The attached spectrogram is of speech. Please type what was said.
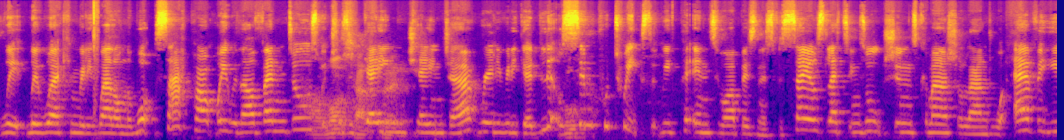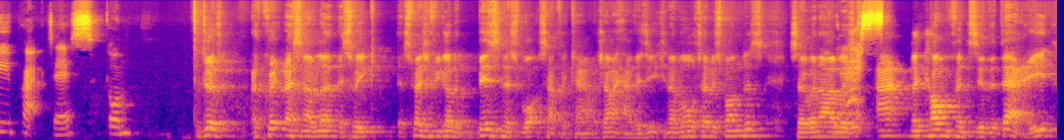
we, are working really well on the WhatsApp, aren't we, with our vendors, oh, which WhatsApp, is a game changer. Really, really good. Little Ooh. simple tweaks that we've put into our business for sales, lettings, auctions, commercial land, whatever you practice. Go on. Just a quick lesson I've learned this week, especially if you've got a business WhatsApp account, which I have, is you can have autoresponders. So when I was yes. at the conference of the other day,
